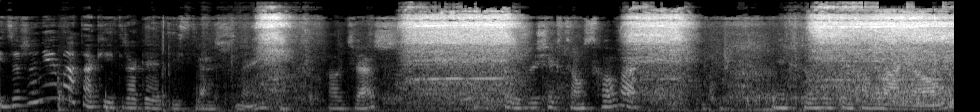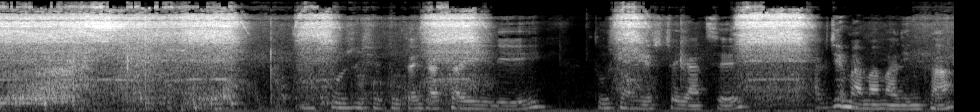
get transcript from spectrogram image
Widzę, że nie ma takiej tragedii strasznej. Chociaż niektórzy się chcą schować. Niektórzy się chowają. Niektórzy się tutaj zaczaili. Tu są jeszcze jacyś. A gdzie mama Malinka?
